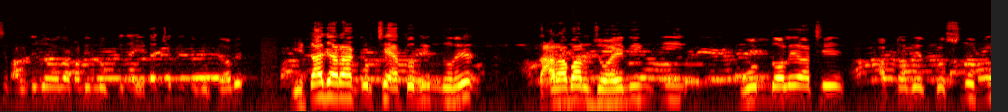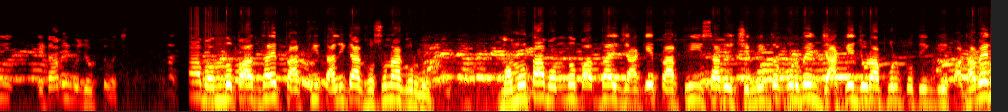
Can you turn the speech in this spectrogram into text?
সে ভারতীয় জনতা পার্টির লোক কিনা এটা চিহ্নিত করতে হবে। এটা যারা করছে এতদিন ধরে, তার আবার জয়েনিং কি কোন দলে আছে? আপনাদের প্রশ্ন কি? এটা আমি বুঝে উঠতে পারছি বন্দ্যোপাধ্যায় প্রার্থী তালিকা ঘোষণা করবে মমতা বন্দ্যোপাধ্যায় যাকে প্রার্থী হিসাবে চিহ্নিত করবেন, যাকে জোড়া ফুল প্রতীক দিয়ে পাঠাবেন,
